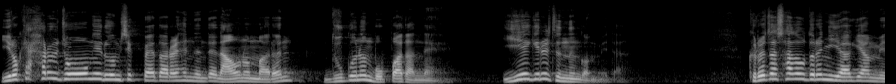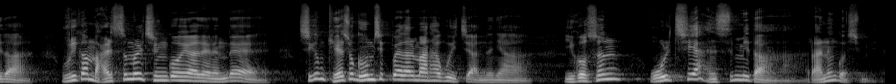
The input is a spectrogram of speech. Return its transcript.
이렇게 하루 종일 음식 배달을 했는데 나오는 말은 누구는 못 받았네. 이 얘기를 듣는 겁니다. 그러자 사도들은 이야기합니다. 우리가 말씀을 증거해야 되는데 지금 계속 음식 배달만 하고 있지 않느냐. 이것은 옳지 않습니다. 라는 것입니다.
